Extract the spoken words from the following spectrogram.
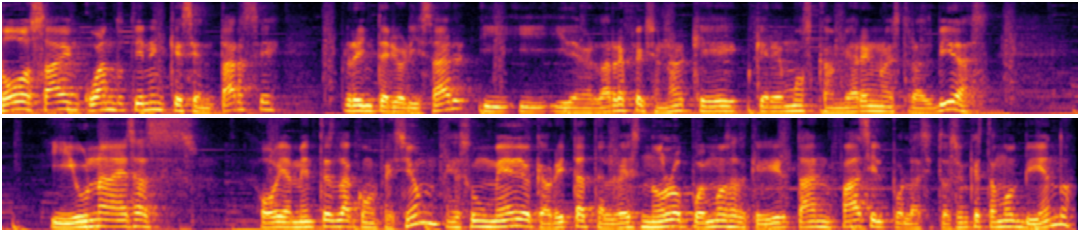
todos saben cuándo tienen que sentarse, reinteriorizar y, y de verdad reflexionar qué queremos cambiar en nuestras vidas. Y una de esas obviamente es la confesión. Es un medio que ahorita tal vez no lo podemos adquirir tan fácil por la situación que estamos viviendo,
